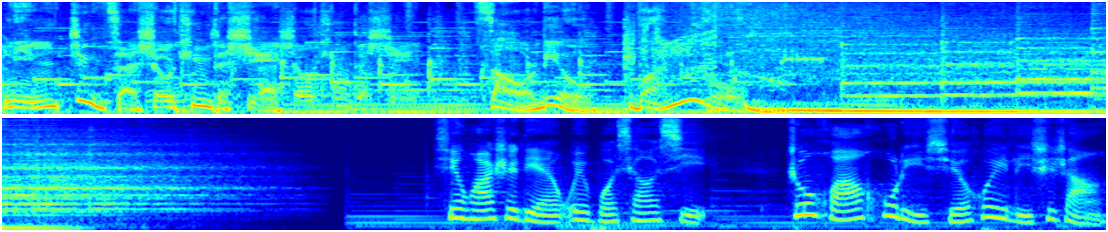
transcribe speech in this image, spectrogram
您正在收听的是《收听的是早六晚五》。新华视点微博消息：中华护理学会理事长、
